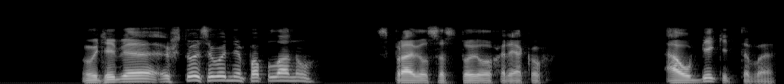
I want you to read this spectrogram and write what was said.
— У тебя что сегодня по плану? — справился стоило Хряков. А у Бекетова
